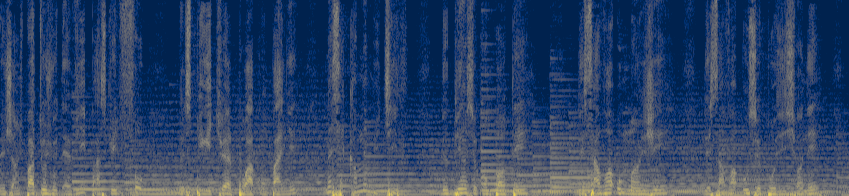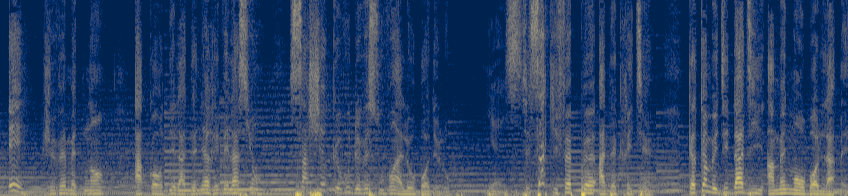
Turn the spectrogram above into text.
ne change pas toujours des vies parce qu'il faut le spirituel pour accompagner, mais c'est quand même utile de bien se comporter, de savoir où manger, de savoir où se positionner. Et je vais maintenant accorder la dernière révélation. Sachez que vous devez souvent aller au bord de l'eau. Yes. C'est ça qui fait peur à des chrétiens. Quelqu'un me dit, Daddy, amène-moi au bord de la mer.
